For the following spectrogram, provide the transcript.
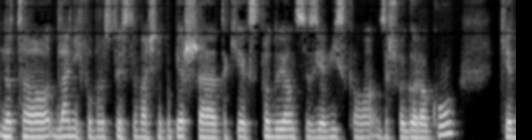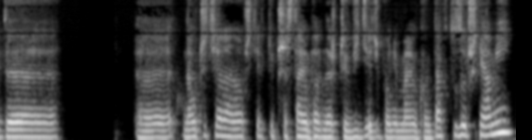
no to dla nich po prostu jest to właśnie po pierwsze takie eksplodujące zjawisko zeszłego roku, kiedy e, nauczyciele, nauczycielki przestają pewne rzeczy widzieć, bo nie mają kontaktu z uczniami,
